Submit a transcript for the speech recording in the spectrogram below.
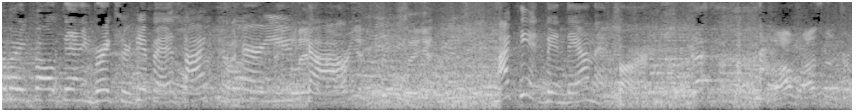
nobody falls down and breaks her hip ass. Hi, how are you, Kyle? See ya. I can't bend down that far. Well, I was going to try.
